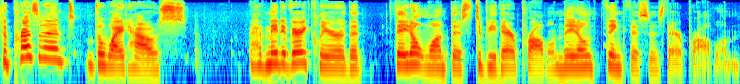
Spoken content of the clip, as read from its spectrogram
The president, the White House have made it very clear that they don't want this to be their problem. They don't think this is their problem.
